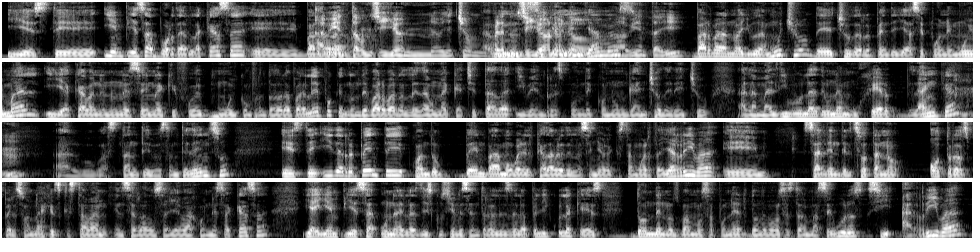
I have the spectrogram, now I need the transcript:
Y este, y empieza a bordar la casa. Eh, Bárbara, Avienta un sillón, había hecho un, prende un sillón, sillón y en lo, avienta ahí. Bárbara no ayuda mucho, de hecho de repente ya se pone muy mal y acaban en una escena que fue muy confrontadora para la época, en donde Bárbara le da una cachetada y Ben responde con un gancho derecho a la mandíbula de una mujer blanca, Ujú. Algo bastante, bastante denso. Este, y de repente, cuando Ben va a mover el cadáver de la señora que está muerta allá arriba, eh, salen del sótano otros personajes que estaban encerrados allá abajo en esa casa y ahí empieza una de las discusiones centrales de la película que es dónde nos vamos a poner, dónde vamos a estar más seguros, si arriba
